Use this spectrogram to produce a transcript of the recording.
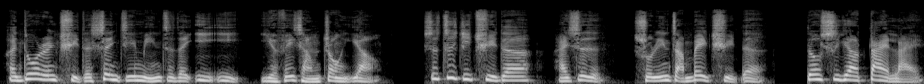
很多人取的圣经名字的意义也非常重要，是自己取的还是属灵长辈取的，都是要带来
